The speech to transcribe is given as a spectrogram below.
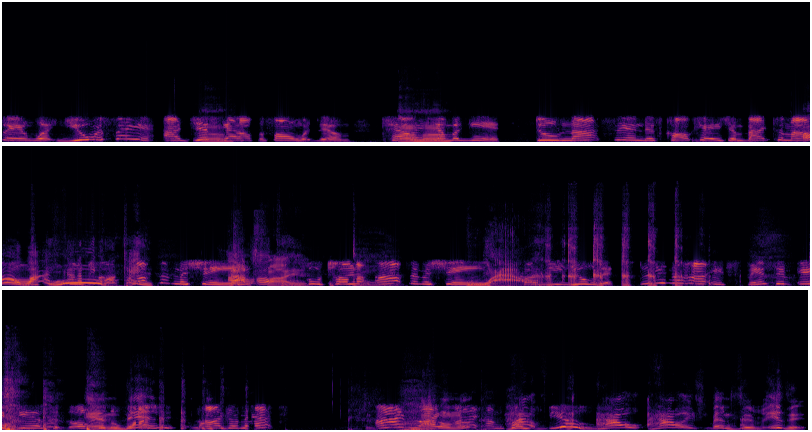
saying what you were saying, I just Uh. got off the phone with them, telling Uh-huh. them again, do not send this Caucasian back to my oh, home. why you gotta be Ooh. Caucasian? Up the machine. Shots okay. fired. Who tore up the machine Wow. for me using? Do you know how expensive it is to go to And the then- washing laundromat? I'm I like, don't know. I am confused. How how expensive is it?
